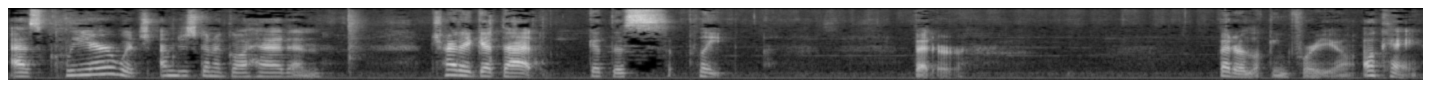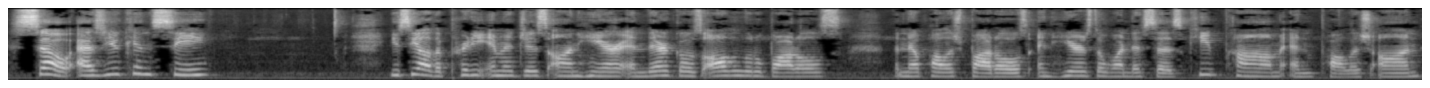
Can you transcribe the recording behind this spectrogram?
as clear which I'm just going to go ahead and try to get that get this plate better better looking for you. Okay, so as you can see, you see all the pretty images on here and there goes all the little bottles, the nail polish bottles, and here's the one that says keep calm and polish on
